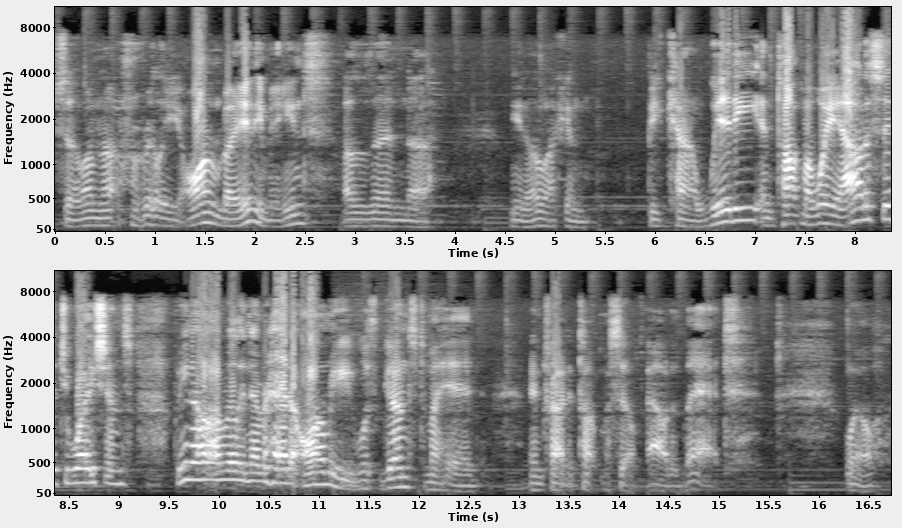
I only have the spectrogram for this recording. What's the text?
So I'm not really armed by any means, other than, uh, you know, I can be kind of witty and talk my way out of situations. But, you know, I really never had an army with guns to my head and tried to talk myself out of that. Well,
